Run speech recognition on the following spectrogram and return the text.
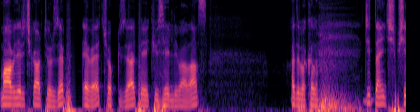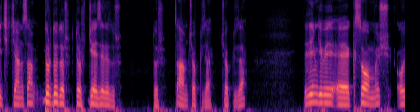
Mavileri çıkartıyoruz hep. Evet çok güzel. P250 balans. Hadi bakalım. Cidden hiçbir şey çıkacağını san... Dur dur dur. Dur. CZ'de dur. Dur. Tamam çok güzel. Çok güzel. Dediğim gibi e, kısa olmuş. O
